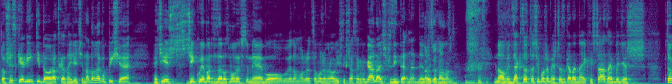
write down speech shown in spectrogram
To wszystkie linki do Radka znajdziecie na dole w opisie. Ja Ci jeszcze dziękuję bardzo za rozmowę w sumie, bo wiadomo, że co możemy robić w tych czasach? Wygadać przez internet, nie? Bardzo Tylko chętnie. No, więc jak to, to się możemy jeszcze zgadać na jakiś czas, jak będziesz... Kto,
